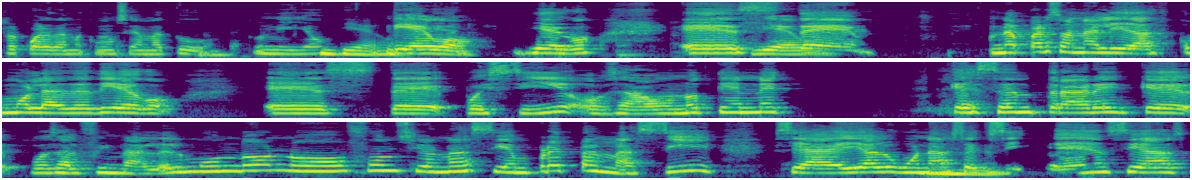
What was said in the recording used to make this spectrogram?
recuérdame cómo se llama tu, tu niño. Diego. Diego. Diego, este, Diego. una personalidad como la de Diego, este, pues sí, o sea, uno tiene que centrar en que, pues al final el mundo no funciona siempre tan así. Si hay algunas exigencias,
